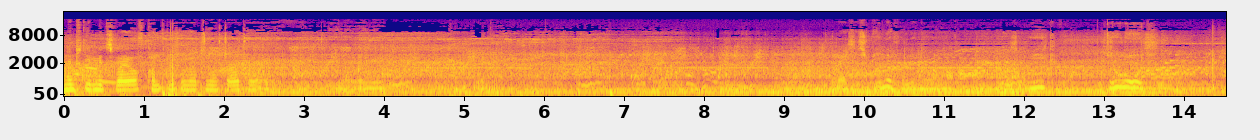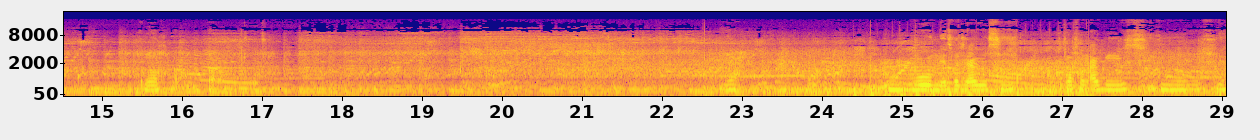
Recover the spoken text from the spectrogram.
Nimmst gegen mit zwei auf, konnten nicht mehr noch drei Tore. Erstes Spiel in der Verlängerung. Squeak. Do it. Noch. Ah, tot. Ja. Boom, jetzt werde ich aggressiv. Ich mach schon aggressiven hier.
